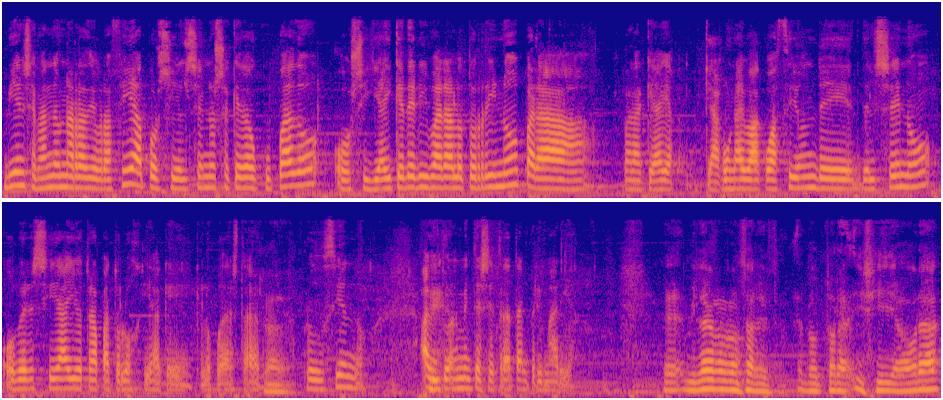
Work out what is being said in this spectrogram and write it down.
Bien, se manda una radiografía por si el seno se queda ocupado o si ya hay que derivar al otorrino para, para que, haya, que haga una evacuación del seno o ver si hay otra patología que, lo pueda estar produciendo. Habitualmente se trata en primaria. Eh, Milagro González, doctora, ¿y si ahora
